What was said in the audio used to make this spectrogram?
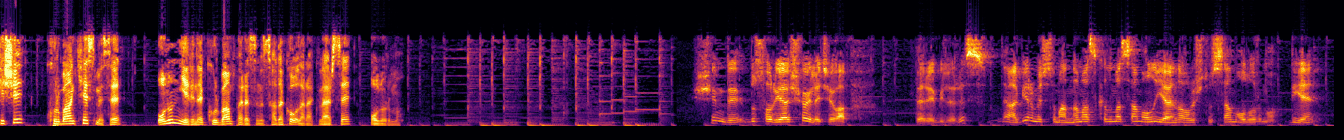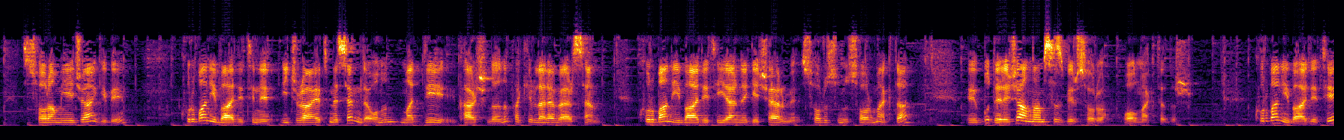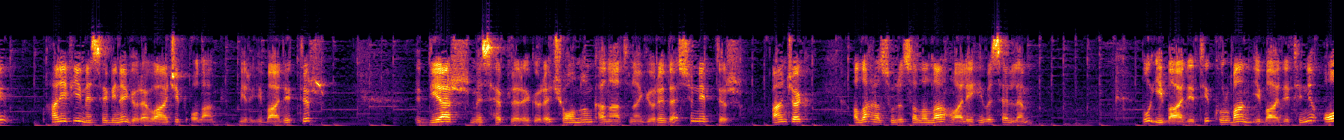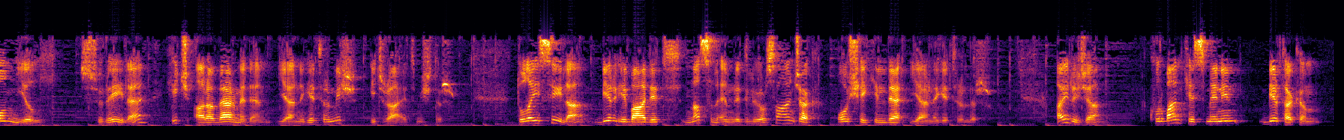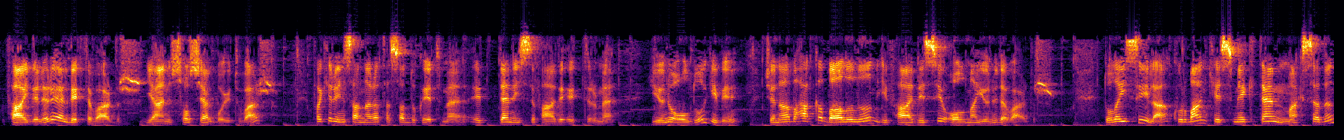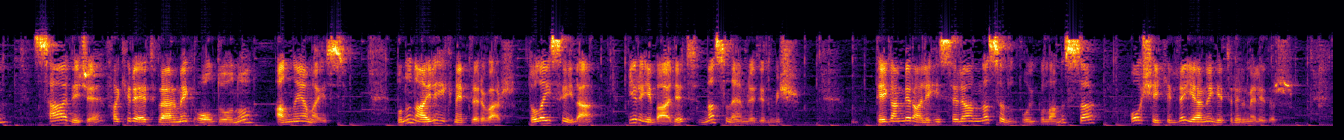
Kişi kurban kesmese, onun yerine kurban parasını sadaka olarak verse olur mu? Şimdi bu soruya şöyle cevap verebiliriz. Yani bir Müslüman namaz kılmasam onun yerine oruç tutsam olur mu diye soramayacağı gibi kurban ibadetini icra etmesem de onun maddi karşılığını fakirlere versem kurban ibadeti yerine geçer mi sorusunu sormak da e, bu derece anlamsız bir soru olmaktadır. Kurban ibadeti Hanefi mezhebine göre vacip olan bir ibadettir. Diğer mezheplere göre, çoğunluğun kanaatine göre de sünnettir. Ancak Allah Resulü sallallahu aleyhi ve sellem bu ibadeti, kurban ibadetini 10 yıl süreyle hiç ara vermeden yerine getirmiş, icra etmiştir. Dolayısıyla bir ibadet nasıl emrediliyorsa ancak o şekilde yerine getirilir. Ayrıca kurban kesmenin bir takım faydeleri elbette vardır. Yani sosyal boyutu var. Fakir insanlara tasadduk etme, etten istifade ettirme yönü olduğu gibi Cenab-ı Hakk'a bağlılığın ifadesi olma yönü de vardır. Dolayısıyla kurban kesmekten maksadın sadece fakire et vermek olduğunu anlayamayız. Bunun ayrı hikmetleri var. Dolayısıyla bir ibadet nasıl emredilmiş, Peygamber aleyhisselam nasıl uygulamışsa o şekilde yerine getirilmelidir.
